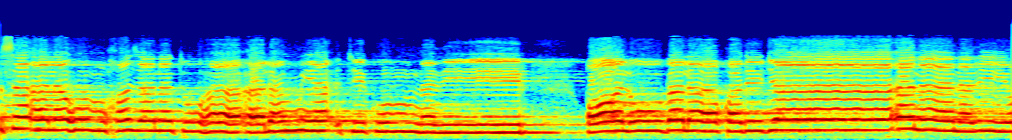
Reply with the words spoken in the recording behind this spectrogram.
سألهم خزنتها ألم يأتكم نذير؟ قالوا بلى قد جاءنا نذير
